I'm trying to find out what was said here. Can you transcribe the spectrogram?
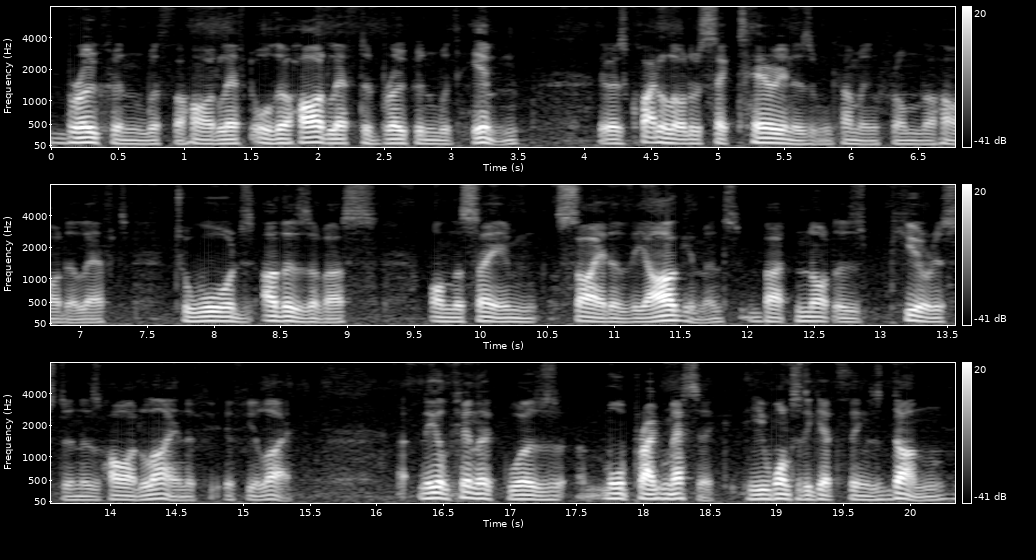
broken with the hard left, or the hard left had broken with him. There was quite a lot of sectarianism coming from the harder left towards others of us on the same side of the argument, but not as purist and as hard line, if, if you like. Uh, Neil Kinnock was more pragmatic. He wanted to get things done.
